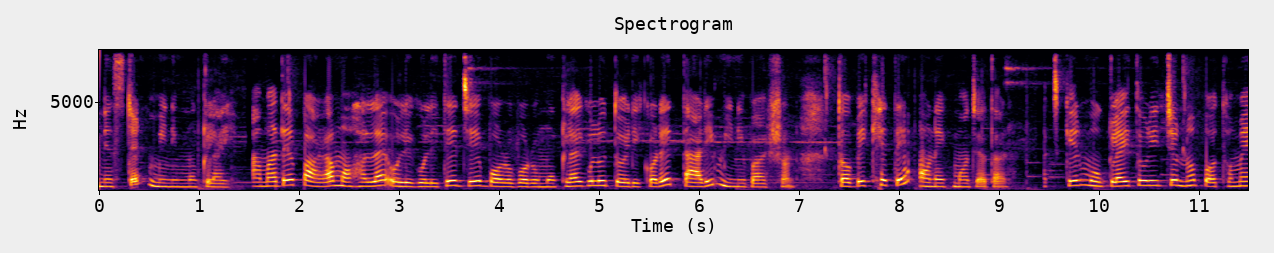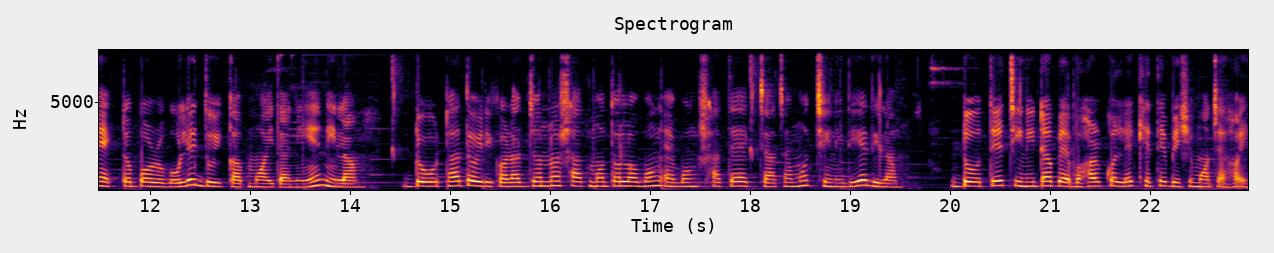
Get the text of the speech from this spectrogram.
ইনস্ট্যান্ট মিনি মোগলাই। আমাদের পাড়া মহল্লায় অলিগলিতে যে বড় বড় মোগলাইগুলো তৈরি করে, তারই মিনি ভার্সন তবে খেতে অনেক মজাদার। আজকের মোগলাই তৈরির জন্য প্রথমে একটা বড় বলে দুই কাপ ময়দা নিয়ে নিলাম। ডোটা তৈরি করার জন্য স্বাদ মতো লবণ এবং সাথে এক চা চামচ চিনি দিয়ে দিলাম। ডোতে চিনিটা ব্যবহার করলে খেতে বেশি মজা হয়।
